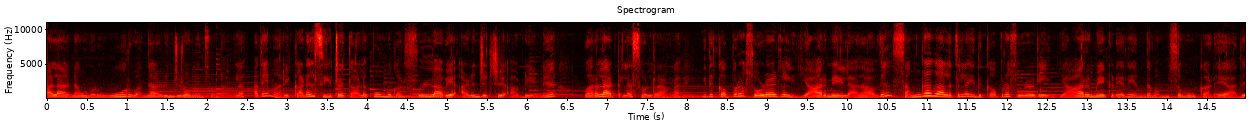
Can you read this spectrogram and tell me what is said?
ஆளாகினா உன்னோட ஊர் வந்து அழிஞ்சிரும் அப்படின்னு சொன்னாங்களே. அதே மாதிரி கடல் சீற்றத்தால் பூம்புகார் ஃபுல்லாகவே அழிஞ்சிருச்சு அப்படின்னு வரலாற்றில் சொல்கிறாங்க இதுக்கப்புறம் சோழர்கள் யாருமே இல்லை. அதாவது சங்க காலத்தில் இதுக்கப்புறம் சோழர்கள் யாருமே கிடையாது. எந்த வம்சமும் கிடையாது.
